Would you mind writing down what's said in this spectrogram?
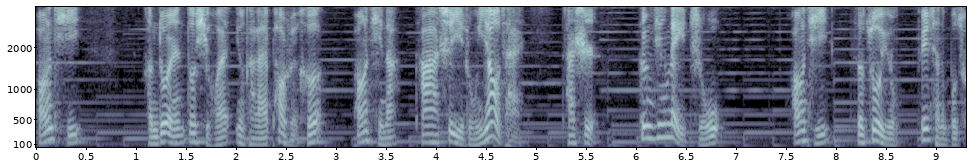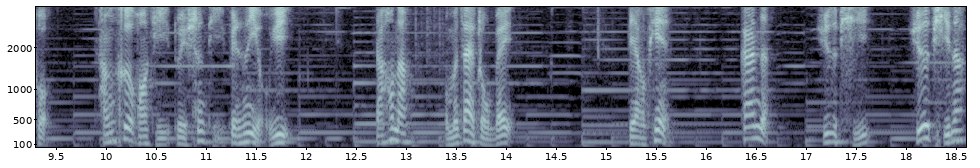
黄芪很多人都喜欢用它来泡水喝。黄芪呢，它是一种药材，它是。根茎类植物，黄芪它的作用非常的不错，常喝黄芪对身体非常的有益。然后呢，我们再准备两片干的橘子皮，橘子皮呢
